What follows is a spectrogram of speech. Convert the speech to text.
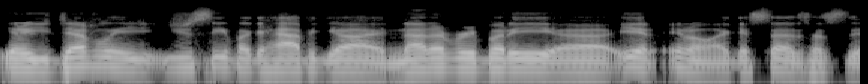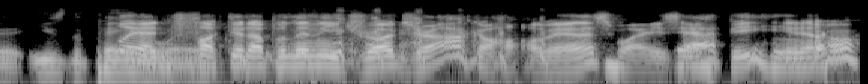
you know, you definitely you seem like a happy guy. Not everybody, uh, you, you know, like I said, has to ease the pain. Well, he hadn't away. fucked it up with any drugs or alcohol, man. That's why he's Yeah. happy, you know.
